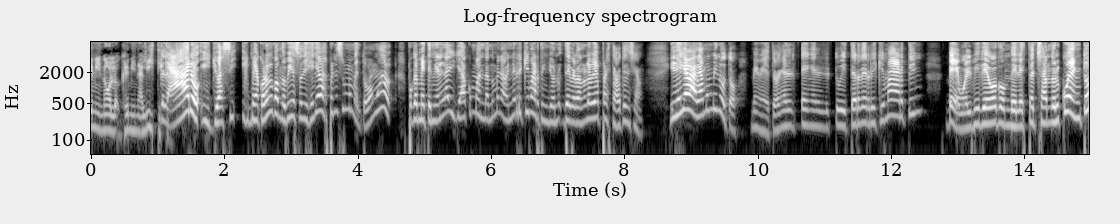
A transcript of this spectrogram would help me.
es criminolo- criminalística. Claro, y yo así, y me acuerdo que cuando vi eso dije, ya va, espérense un momento, vamos a. Porque me tenían la ya mandándome la vaina de Ricky Martin, yo no- de verdad no le había prestado atención. Y dije, ya va, dame un minuto. Me meto en el, en el Twitter de Ricky Martin, veo el video donde él está echando el cuento,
